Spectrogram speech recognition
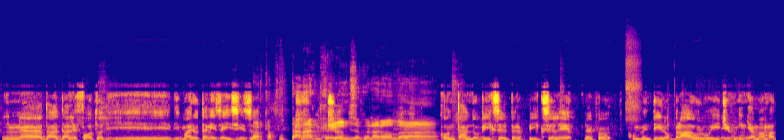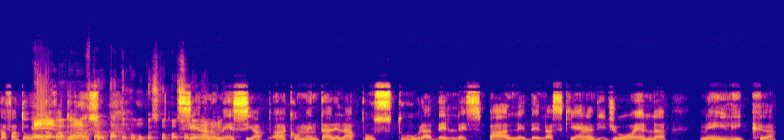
in, eh, da- dalle foto di, di Mario Tennis Aces. Porca puttana Twitch. cringe quella roba... contando pixel per pixel e, commentino bravo Luigi minchia mamma t'ha fatto, Eh, t'ha fatto vabbè, grosso t- tanto comunque scopa solo si erano Mario. messi a, a commentare la postura delle spalle della schiena di Joel nei leak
